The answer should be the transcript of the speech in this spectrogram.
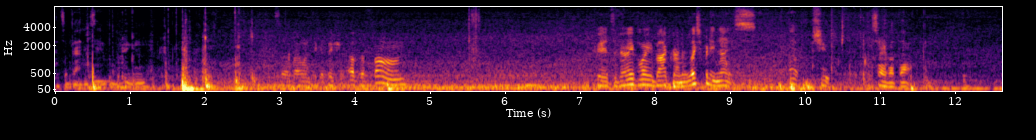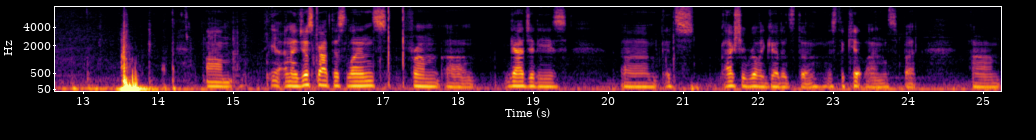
that's a bad example. So if I want to take a picture of the phone, creates a very blurry background. It looks pretty nice. Oh, shoot. Sorry about that. Um, yeah, and I just got this lens from um, Gadget Ease. Um, it's actually really good. It's the it's the kit lens, but um,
